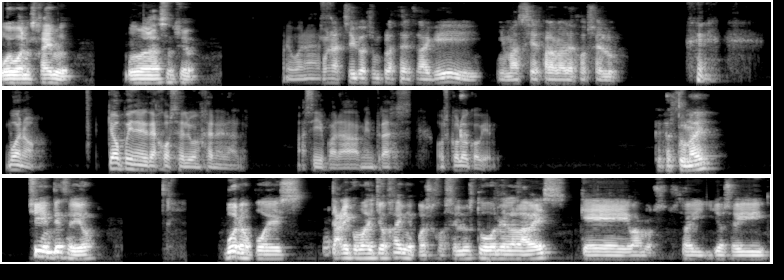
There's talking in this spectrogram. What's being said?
Muy buenas, Jaime. Muy buenas, Sergio. Muy buenas. Buenas chicos, un placer estar aquí y, más si es para hablar de José Lu. bueno, ¿qué opináis de José Lu en general? Así, para mientras os coloco bien. ¿Empiezas tú, Nay? Sí, empiezo yo. Bueno, pues tal y como ha dicho Jaime, pues José Lu estuvo en el Alavés, que vamos, soy, yo soy,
